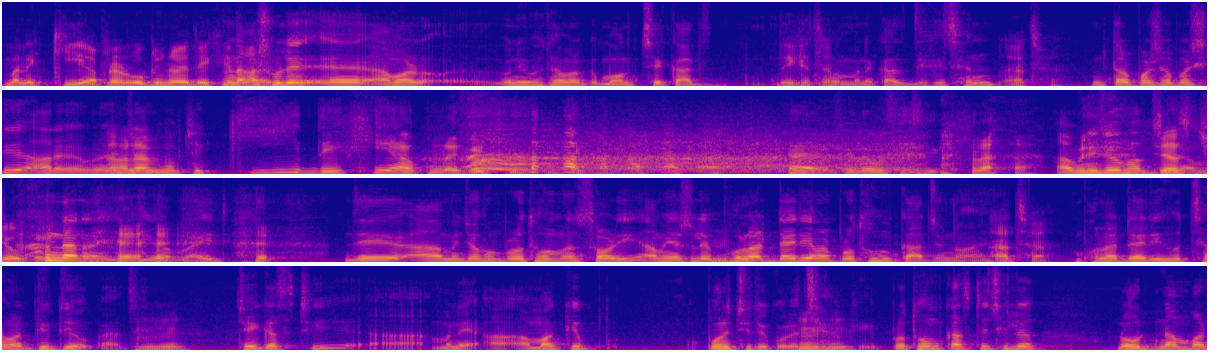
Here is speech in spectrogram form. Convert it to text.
মানে কি আপনার অভিনয় দেখে না আসলে আমার উনি বোধহয় আমার মঞ্চে কাজ দেখেছেন। মানে কাজ দেখেছেন। আচ্ছা। তার পাশাপাশি আর আমি ভাবছি কি দেখে আপনাকে হ্যাঁ সেটা ঠিক। আমি নিজেও ভাবছিলাম। না না রাইট যে আমি যখন প্রথম সরি আমি আসলে ভোলার ডায়েরি আমার প্রথম কাজ নয়। আচ্ছা। ভোলার ডায়েরি হচ্ছে আমার দ্বিতীয় কাজ। যে কাজটি মানে আমাকে পরিচিত করেছে আর কি। প্রথম কাজটি ছিল রোড নাম্বার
